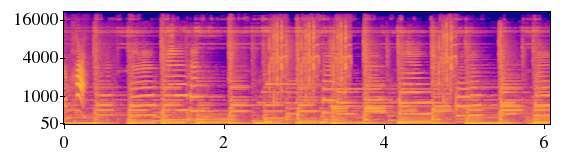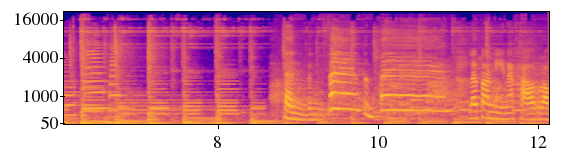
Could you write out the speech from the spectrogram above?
กันค่ะ แตนแตนแตนแตนแตนและตอนนี้นะคะเรา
